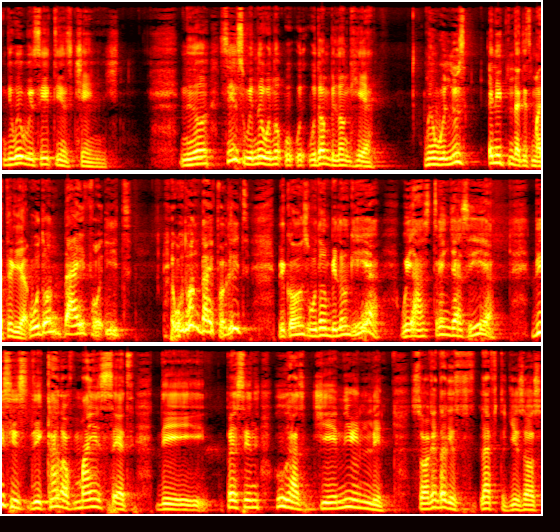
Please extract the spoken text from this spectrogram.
the way we see things change. You know, since we know we, know, we don't belong here, when we lose anything that is material, we don't die for it. We don't die for it because we don't belong here. We are strangers here. This is the kind of mindset the person who has genuinely surrendered his life to Jesus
